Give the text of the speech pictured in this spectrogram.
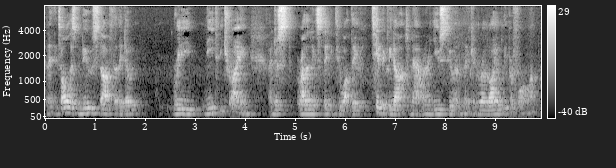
And it's all this new stuff that they don't really need to be trying, and just rather than sticking to what they've typically done to now and are used to, and they can reliably perform on.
